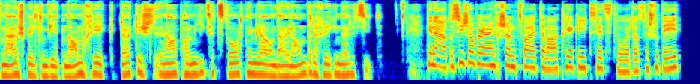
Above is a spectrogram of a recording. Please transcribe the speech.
Now spielt im Vietnamkrieg. Dort ist Napalm eingesetzt worden im Jahr und auch in anderen Kriegen in dieser Zeit. Genau, das ist aber eigentlich schon im Zweiten Weltkrieg eingesetzt worden. Also schon dort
